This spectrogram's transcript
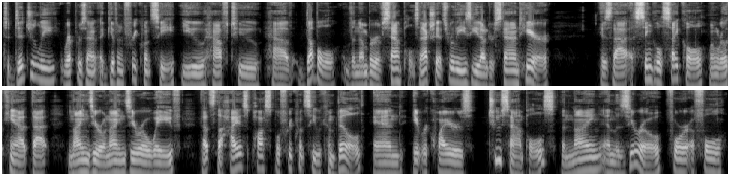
To digitally represent a given frequency, you have to have double the number of samples. And actually, it's really easy to understand here is that a single cycle, when we're looking at that 9090 wave. That's the highest possible frequency we can build, and it requires two samples, the 9 and the 0, for a full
